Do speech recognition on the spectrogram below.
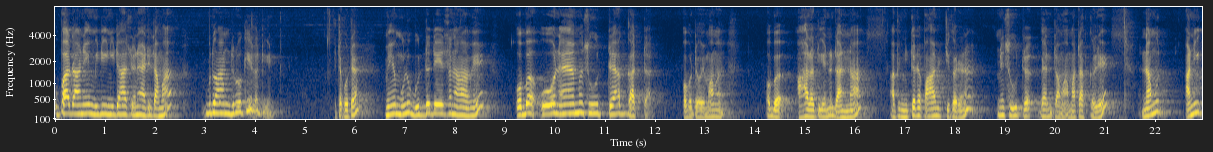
උපාදානයේ මිදී නිදහස් වෙන හැටි තමයි බුදුහාමුදුරුවෝ කියලා තියෙන්නේ. එතකොට මේ මුළු බුද්ධ දේශනාවේ ඔබ ඕනෑම සූත්‍රයක් ගත්තත් ඔබට ඔය මම ඔබ අහලා තියෙන දන්නා අපි නිතර පාවිච්චි කරන මේ සූත්‍ර ගැන තමා මතක් කළේ. නමුත් අනික්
